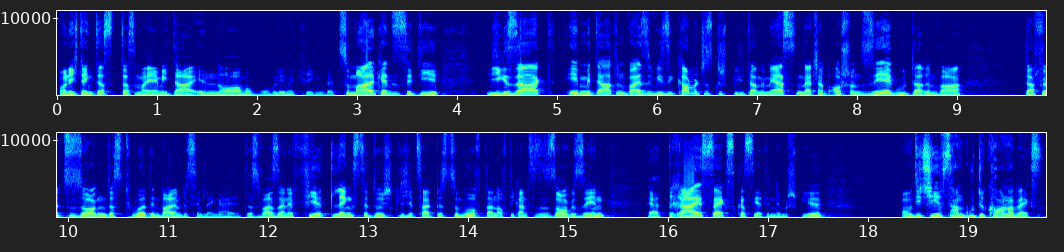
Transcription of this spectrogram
Und ich denke, dass, dass Miami da enorme Probleme kriegen wird. Zumal Kansas City, wie gesagt, eben mit der Art und Weise, wie sie Coverages gespielt haben, im ersten Matchup auch schon sehr gut darin war, dafür zu sorgen, dass Tua den Ball ein bisschen länger hält. Das war seine viertlängste durchschnittliche Zeit bis zum Wurf, dann auf die ganze Saison gesehen. Er hat drei Sacks kassiert in dem Spiel. Und die Chiefs haben gute Cornerbacks.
